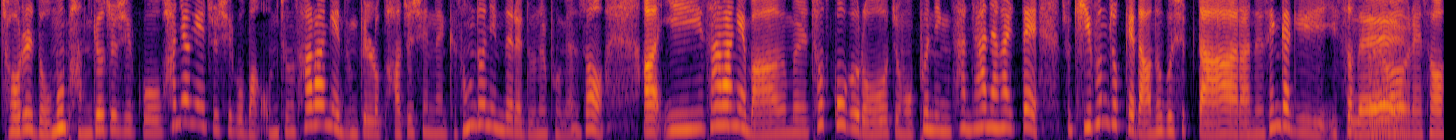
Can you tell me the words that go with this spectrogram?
저를 너무 반겨 주시고 환영해주시고 막 엄청 사랑의 눈길로 봐주시는 그 성도님들의 눈을 보면서 아, 이 사랑의 마음을 첫 곡으로 좀 오프닝 찬- 찬양할 때 좀 기분 좋게 나누고 싶다라는 생각이 있었어요. 네. 그래서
